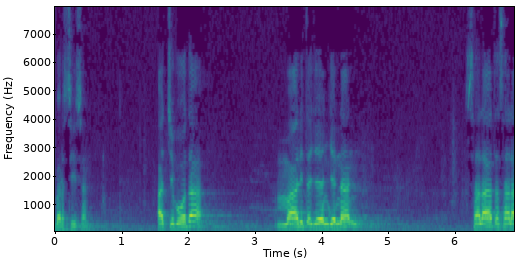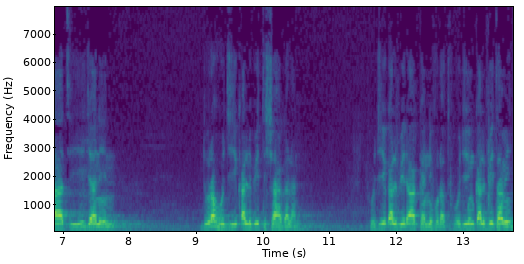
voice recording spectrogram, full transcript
barsiisan. Achi booda maali tajajan jennaan? Salaata salaatii janiin dura hujii qalbiitti shaagalan. Hujii qalbiidha akka inni fudhatu. Hujiin qalbii tamii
